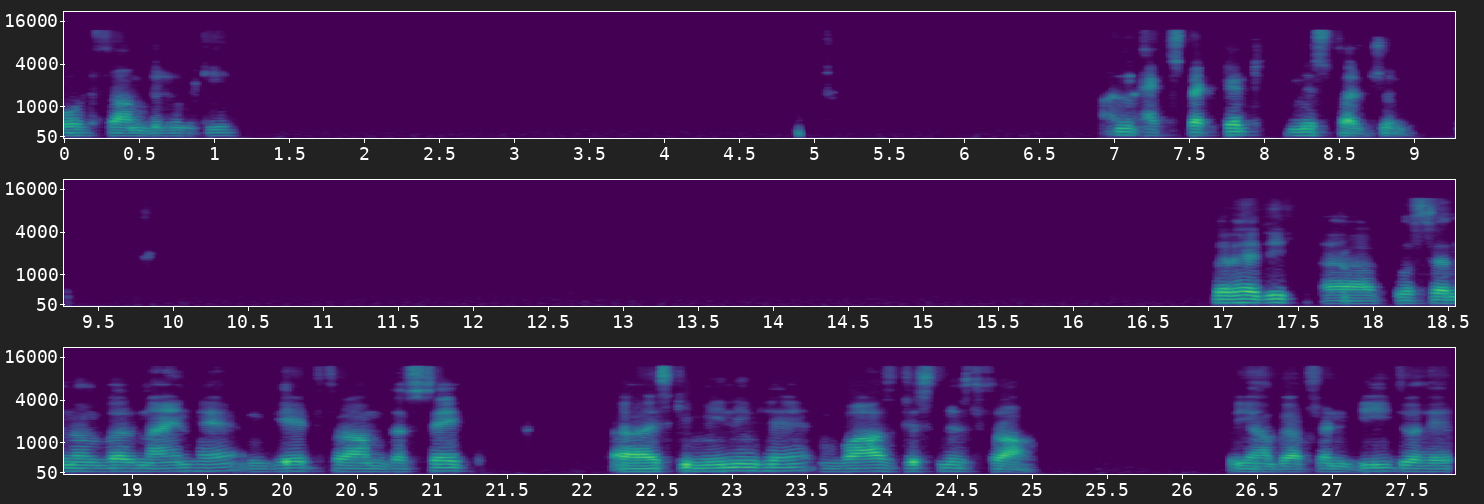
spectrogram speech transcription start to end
बोल्ड फ्रॉम ब्लू की। Unexpected misfortune. फिर है जी क्वेश्चन नंबर नाइन है गेट फ्रॉम द सेक इसकी मीनिंग है वाज डिसमिस्ड फ्रॉम तो यहाँ पे ऑप्शन डी जो है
